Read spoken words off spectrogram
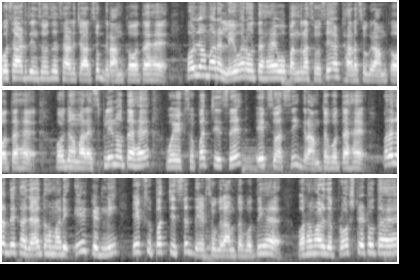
वो साढ़े तीन सौ साढ़े चार ग्राम का होता है। और जो हमारा लेवर होता है वो 1500 से 1800 ग्राम का होता है। और जो हमारा स्प्लिन होता है वो 125 से 180 ग्राम तक होता है। और अगर देखा जाए तो हमारी एक किडनी 125 से 150 ग्राम तक होती है। और हमारा जो प्रोस्टेट होता है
